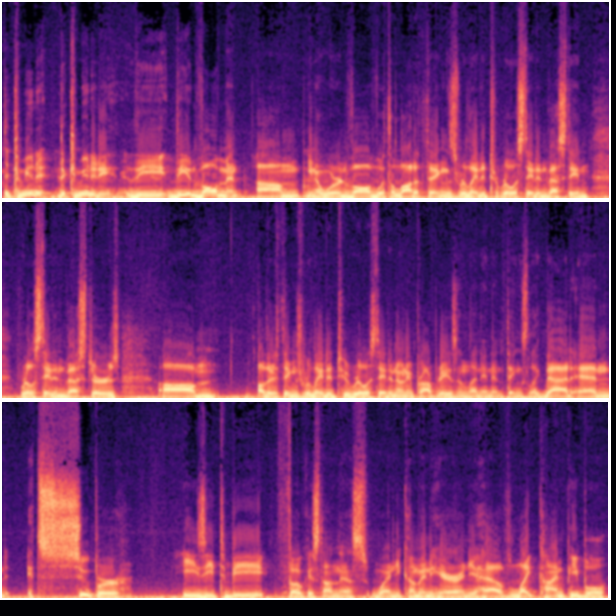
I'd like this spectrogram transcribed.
the community, the community, the the involvement. Um, you know, we're involved with a lot of things related to real estate investing, real estate investors, um, other things related to real estate and owning properties and lending and things like that. And it's super easy to be focused on this when you come in here and you have like kind people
